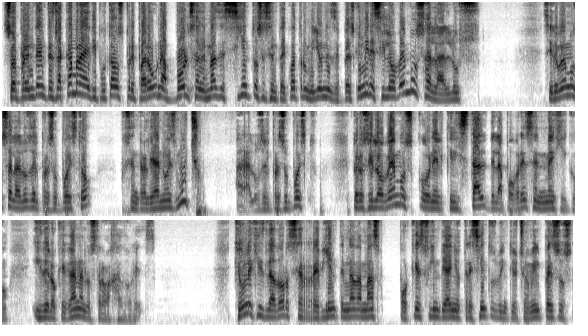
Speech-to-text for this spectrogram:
sorprendentes. La Cámara de Diputados preparó una bolsa de más de 164 millones de pesos. Que mire, si lo vemos a la luz, si lo vemos a la luz del presupuesto, pues en realidad no es mucho a la luz del presupuesto. Pero si lo vemos con el cristal de la pobreza en México y de lo que ganan los trabajadores, que un legislador se reviente nada más porque es fin de año 328 mil pesos,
